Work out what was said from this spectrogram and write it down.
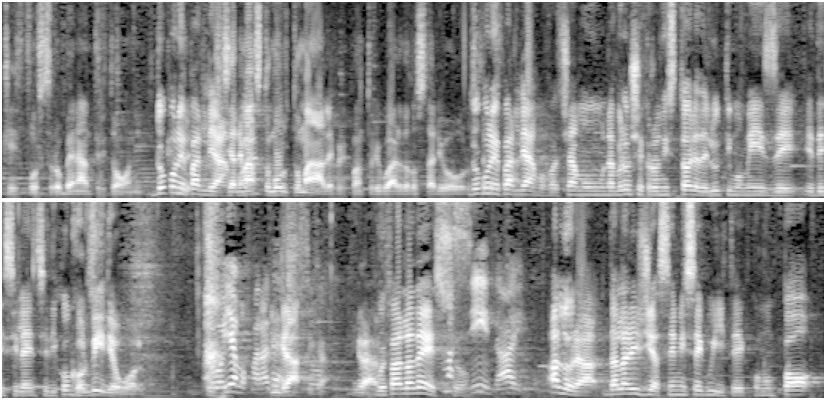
che fossero ben altri toni. Dopo ne parliamo. Si è rimasto eh? molto male per quanto riguarda lo stadio. Lo Dopo stadio ne parliamo, facciamo una veloce cronistoria dell'ultimo mese e dei silenzi di Commisso. Col video vuole. Vogliamo fare adesso? In grafica. Grafica. Vuoi farlo adesso? Ma sì, dai. Allora, dalla regia, se mi seguite, con un po'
